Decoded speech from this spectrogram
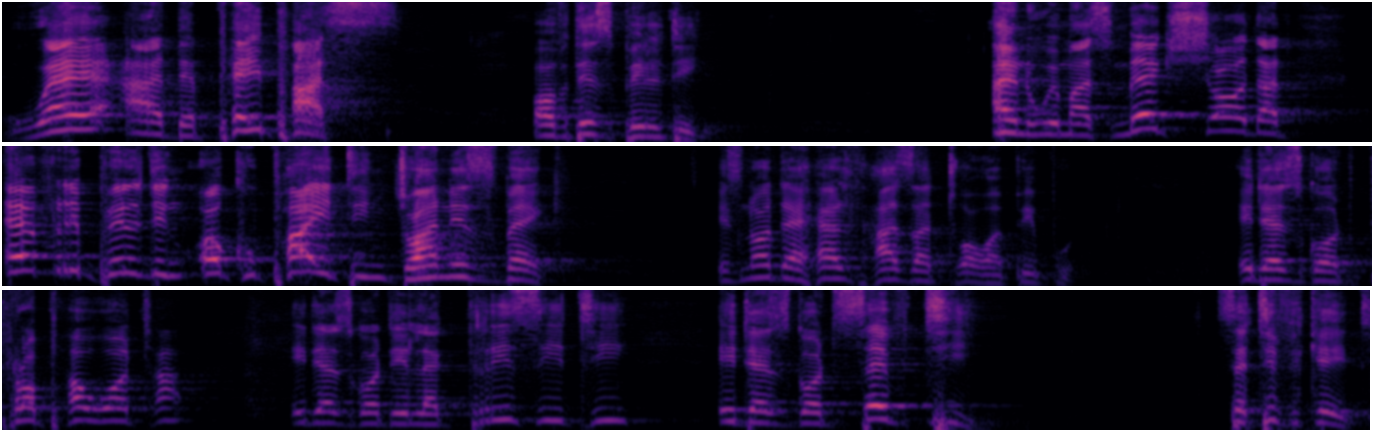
where are the papers of this building? And we must make sure that every building occupied in Johannesburg is not a health hazard to our people. It has got proper water, it has got electricity, it has got safety certificate.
